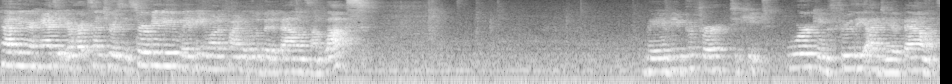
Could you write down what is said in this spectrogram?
having your hands at your heart center isn't serving you, maybe you want to find a little bit of balance on blocks. Maybe you prefer to keep working through the idea of balance.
